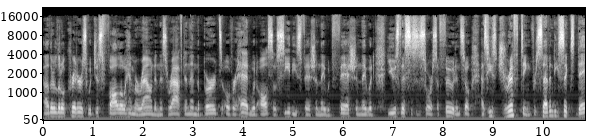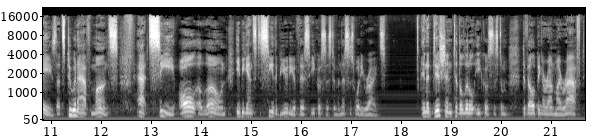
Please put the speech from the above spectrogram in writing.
other little critters would just follow him around in this raft. And then the birds overhead would also see these fish and they would fish and they would use this as a source of food. And so as he's drifting for 76 days, that's two and a half months at sea, all alone, he begins to see the beauty of this ecosystem. And this is what he writes. In addition to the little ecosystem developing around my raft,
